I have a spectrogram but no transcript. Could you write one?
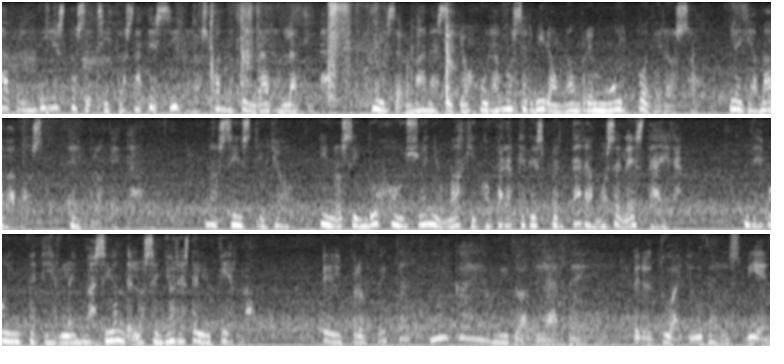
Aprendí estos hechizos hace siglos cuando fundaron la ciudad. Mis hermanas y yo juramos servir a un hombre muy poderoso. Le llamábamos el profeta. Nos instruyó y nos indujo un sueño mágico para que despertáramos en esta era. Debo impedir la invasión de los señores del infierno. El profeta nunca he oído hablar de él, pero tu ayuda es bien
